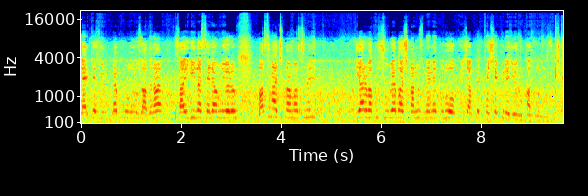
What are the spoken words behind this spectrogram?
Merkez Yürütme Kurulumuz adına saygıyla selamlıyorum. Basın açıklamasını Diyarbakır Şube Başkanımız Mehmet Ulu okuyacaktır. Teşekkür ediyorum katılımınız için.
